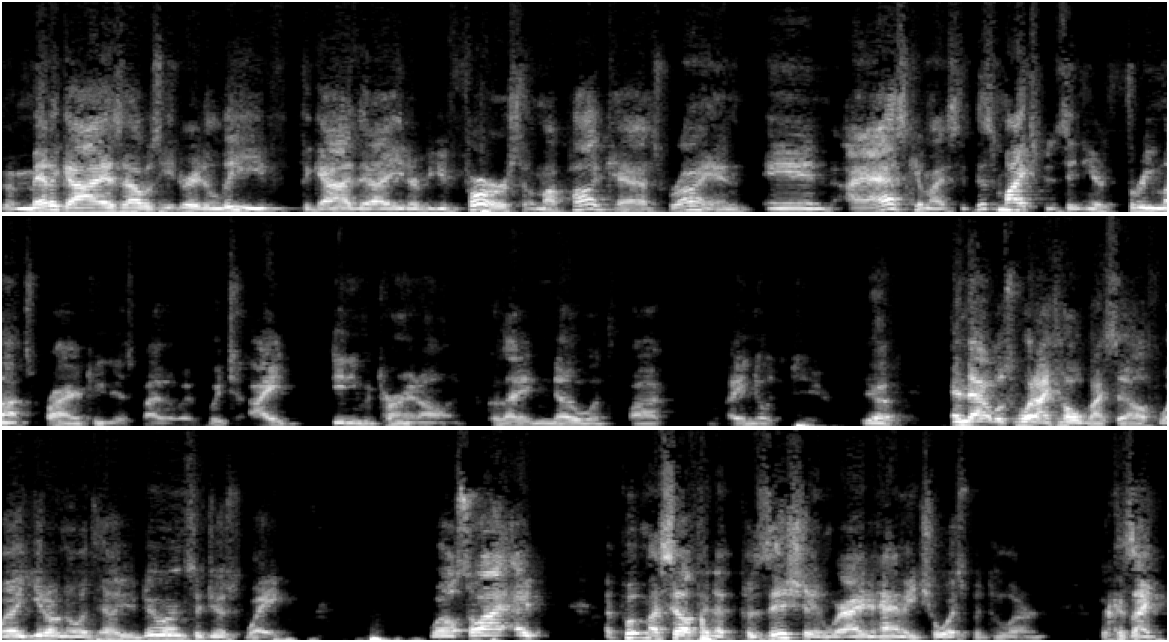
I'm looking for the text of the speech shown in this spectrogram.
met a guy as I was getting ready to leave, the guy that I interviewed first on my podcast, Ryan. And I asked him, I said, This mic's been sitting here three months prior to this, by the way, which I didn't even turn it on because I didn't know what the fuck, I didn't know what to do. Yeah. And that was what I told myself. Well, you don't know what the hell you're doing, so just wait. Well, so I, I, I put myself in a position where I didn't have any choice but to learn because I,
